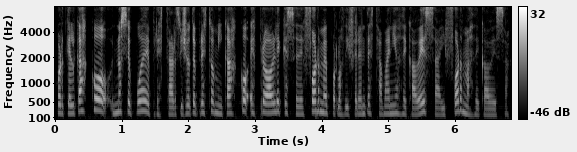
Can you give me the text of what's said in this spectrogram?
porque el casco no se puede prestar. Si yo te presto mi casco, es probable que se deforme por los diferentes tamaños de cabeza y formas de cabeza.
